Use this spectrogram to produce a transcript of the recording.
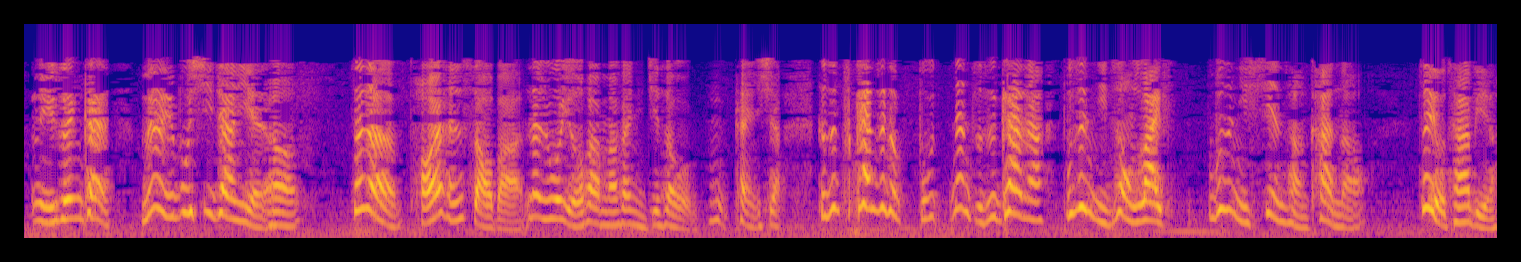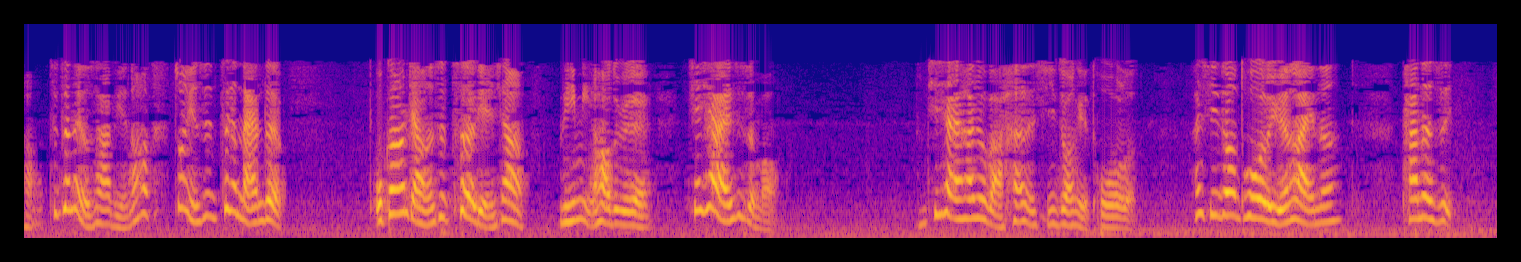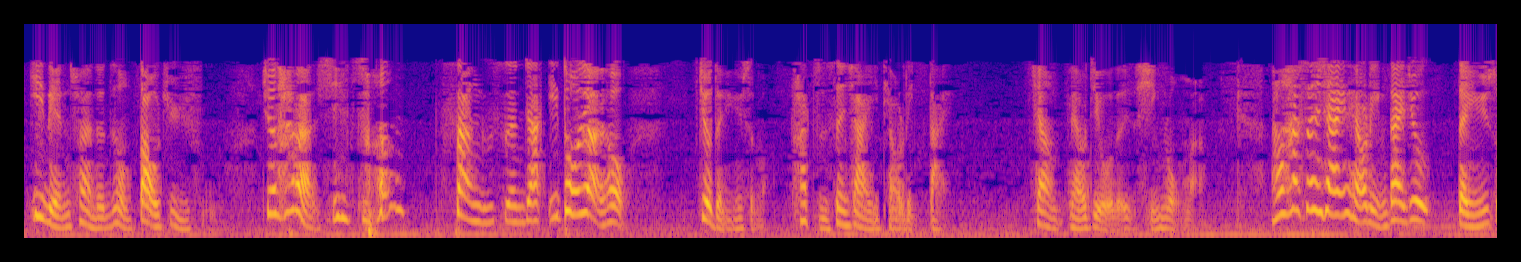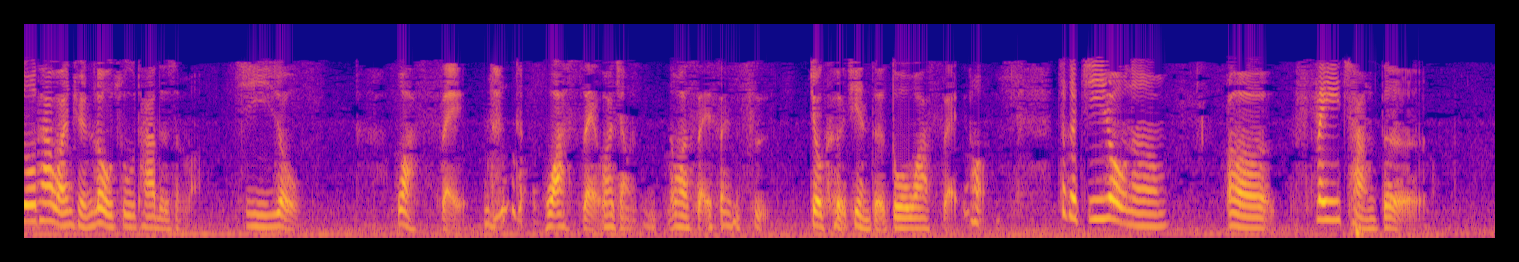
女生看，没有一部戏这样演哈，真的好像很少吧？那如果有的话，麻烦你介绍我看一下。可是看这个不，那只是看啊，不是你这种 live，不是你现场看啊，这有差别哈，这真的有差别。然后重点是这个男的，我刚刚讲的是侧脸像李敏镐，对不对？接下来是什么？接下来他就把他的西装给脱了，他西装脱了，原来呢，他那是一连串的这种道具服，就他把西装上身加一脱掉以后，就等于什么？他只剩下一条领带，这样了解我的形容吗？然后他剩下一条领带，就等于说他完全露出他的什么肌肉？哇！塞，哇塞！我要讲哇塞三次，就可见得多哇塞哈。这个肌肉呢，呃，非常的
